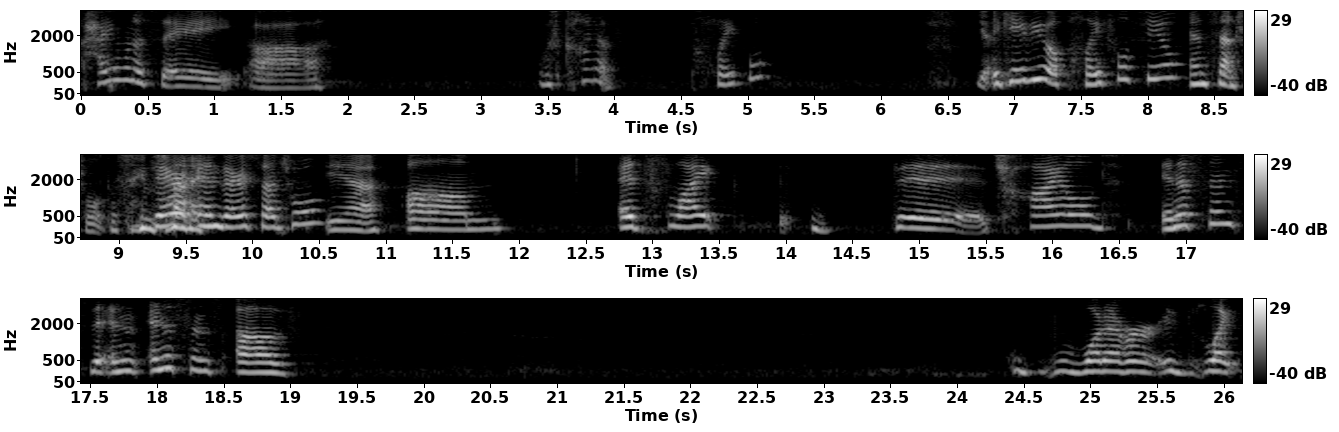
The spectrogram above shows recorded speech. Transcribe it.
how do you want to say uh was kind of playful Yes. it gave you a playful feel and sensual at the same very time. and very sensual yeah. um it's like the child innocence the in- innocence of whatever like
